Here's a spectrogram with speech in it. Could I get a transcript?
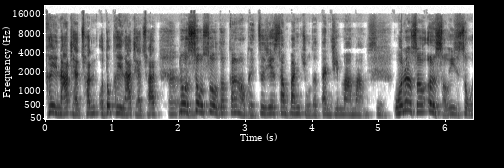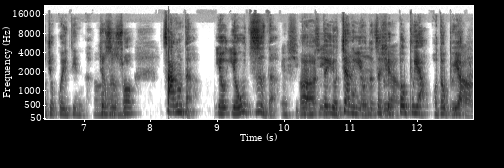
可以拿起来穿，我都可以拿起来穿。嗯如果嗯瘦瘦的，刚好给这些上班族的单亲妈妈。是我那时候二手衣的时候，我就规定了，哦就是说脏的、有油渍的，呃，对，有酱油的这些都不要，我都不要。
